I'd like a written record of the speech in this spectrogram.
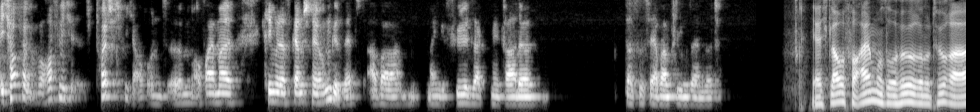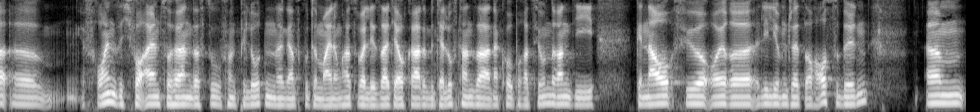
ich hoffe, hoffentlich täusche ich mich auch und ähm, auf einmal kriegen wir das ganz schnell umgesetzt. Aber mein Gefühl sagt mir gerade, dass es sehr beim Fliegen sein wird. Ja, ich glaube vor allem unsere Hörerinnen und Hörer äh, freuen sich vor allem zu hören, dass du von Piloten eine ganz gute Meinung hast, weil ihr seid ja auch gerade mit der Lufthansa an der Kooperation dran, die genau für eure Lilium Jets auch auszubilden. Ähm,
